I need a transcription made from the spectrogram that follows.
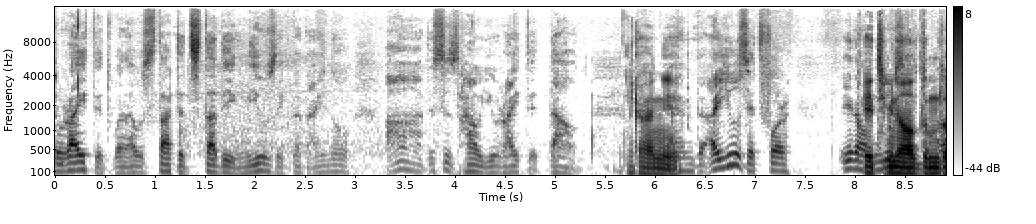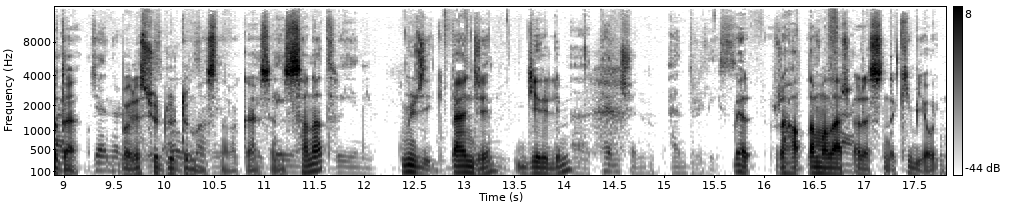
to write it when I was started studying music that I know, ah, this is how you write it down. Yani eğitimini aldığımda da böyle sürdürdüm aslına bakarsanız. Sanat, müzik bence gerilim uh, ve rahatlamalar arasındaki bir oyun.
